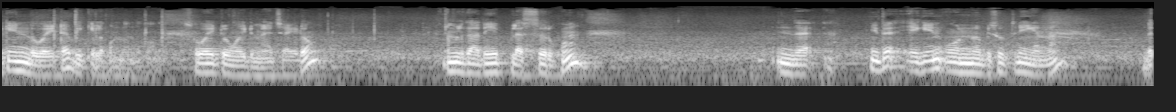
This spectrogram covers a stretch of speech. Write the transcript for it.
எகெயின் இந்த ஒயிட்டை விக்கியில் கொண்டு வந்துக்கோங்க. ஸோ ஒயிட்டும் ஒயிட் மேட்ச் ஆகிடும் நம்மளுக்கு அதே ப்ளஸ் இருக்கும். இந்த இதை எகெயின் ஒன்று அப்படி சுற்றினீங்கன்னா இந்த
